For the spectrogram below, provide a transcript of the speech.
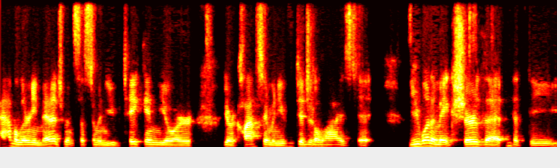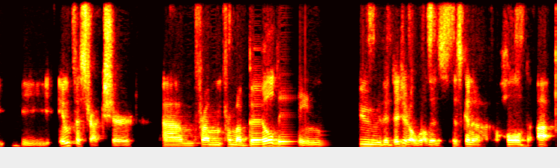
have a learning management system and you've taken your your classroom and you've digitalized it you want to make sure that that the the infrastructure um, from from a building the digital world is is going to hold up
